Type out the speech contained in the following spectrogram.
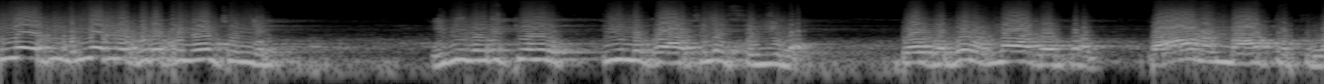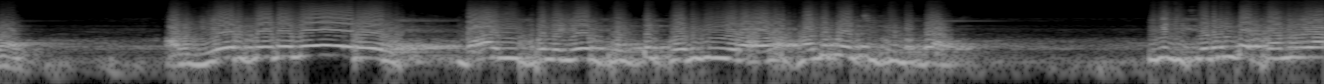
உயர்வு உயர்வு கொடுக்கணும்னு சொல்லி. இது வரைக்கும் திமுக ஆட்சியில செய்யல. கேட்கறது ஒன்னாவது பக்கம் பாவம் மாற்றத்தினால். அது ஏற்கனவே ஒரு பாதிப்புல ஏற்பட்டு கொடுமையை அனுபவிச்சு கொண்டிருக்காங்க. இன்னைக்கு சிறந்த பணியா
